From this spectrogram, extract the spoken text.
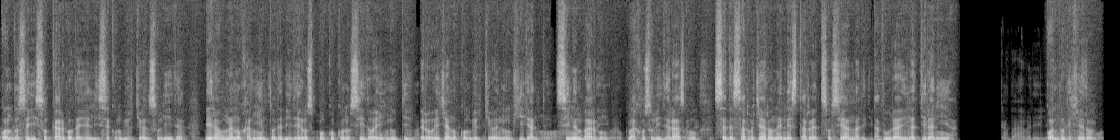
Cuando se hizo cargo de él y se convirtió en su líder, era un alojamiento de videos poco conocido e inútil, pero ella no convirtió en un gigante. Sin embargo, bajo su liderazgo, se desarrollaron en esta red social la dictadura y la tiranía. Cuando dijeron,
